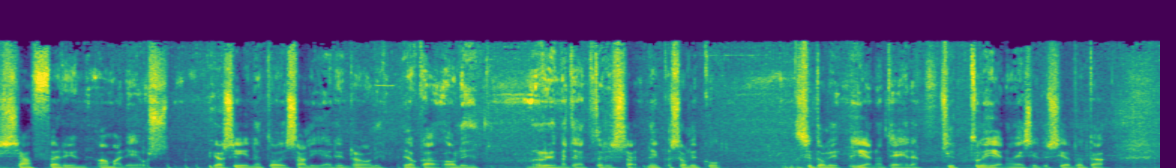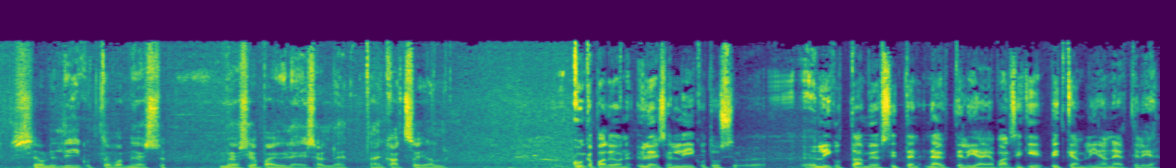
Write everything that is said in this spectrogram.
Schafferin Amadeus ja siinä toi Salierin rooli, joka oli ryhmäteatterissa, niin se oli kun sit oli hieno tehdä. Sitten tuli hieno esitys ja tota, se oli liikuttava myös, myös jopa yleisölle tai katsojalle. Kuinka paljon yleisön liikutus liikuttaa myös sitten näyttelijää ja varsinkin pitkän linjan näyttelijää?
